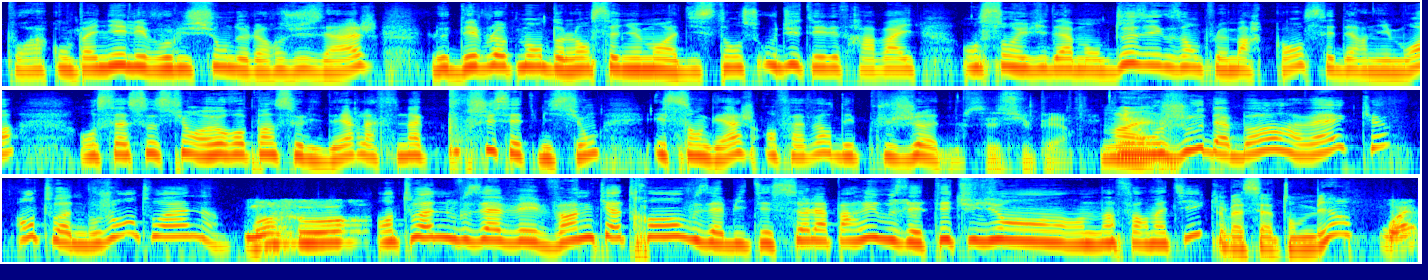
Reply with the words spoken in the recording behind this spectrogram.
pour accompagner l'évolution de leurs usages. Le développement de l'enseignement à distance ou du télétravail en sont évidemment deux exemples marquants ces derniers mois. En s'associant à Europe 1 Solidaire, la FNAC poursuit cette mission et s'engage en faveur des plus jeunes. C'est super. Et Ouais. on joue d'abord avec Antoine. Bonjour Antoine. Bonjour. Antoine, vous avez 24 ans, vous habitez seul à Paris, vous êtes étudiant en en informatique. Ah bah, ça tombe bien. Ouais.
